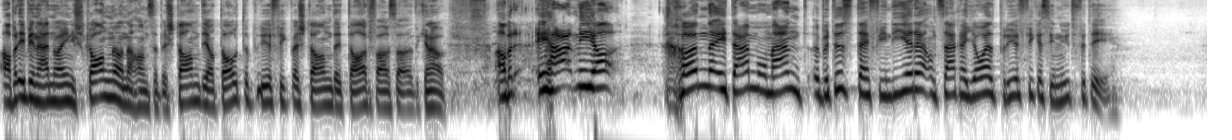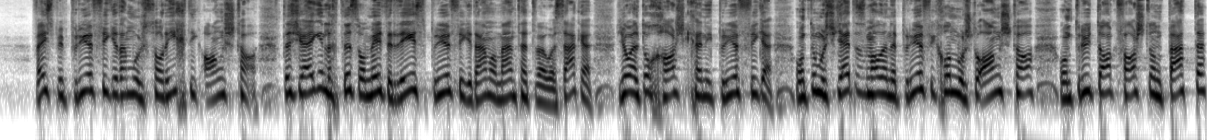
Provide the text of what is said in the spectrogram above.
Aber ich bin auch noch einmal gegangen und dann haben sie bestanden, ich habe die Autoprüfung bestanden, ich darf also, genau. Aber ich hätte mich ja können in dem Moment über das definieren und sagen, Joel, Prüfungen sind nicht für dich. Weißt du, bei Prüfungen, da musst du so richtig Angst haben. Das ist ja eigentlich das, was mir der Reisprüfung in dem Moment hat sagen Joel, du kannst keine Prüfungen. Und du musst jedes Mal in eine Prüfung kommen, musst du Angst haben und drei Tage fasten und beten.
